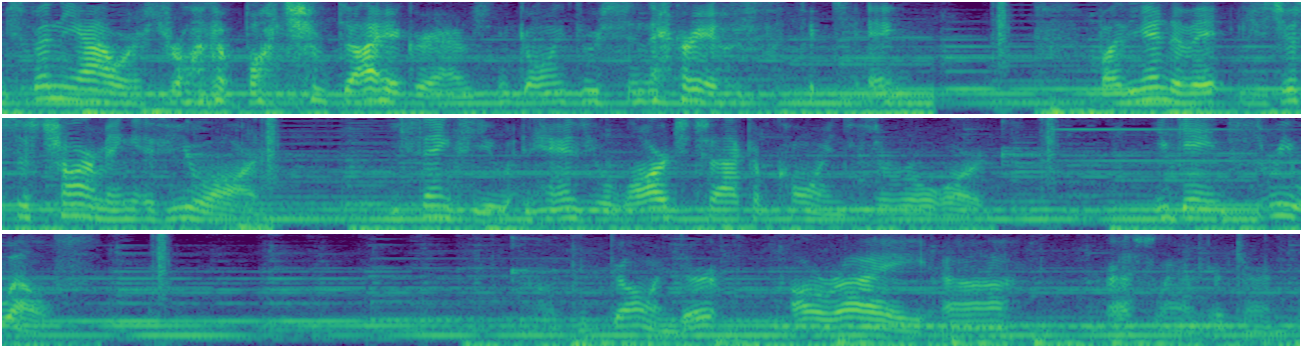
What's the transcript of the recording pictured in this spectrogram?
You spend the hours drawing a bunch of diagrams and going through scenarios with the king. By the end of it, he's just as charming as you are. He thanks you and hands you a large stack of coins as a reward. You gain three wealth. Oh, good going, Dirt. Alright, uh, Grassland, your turn.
